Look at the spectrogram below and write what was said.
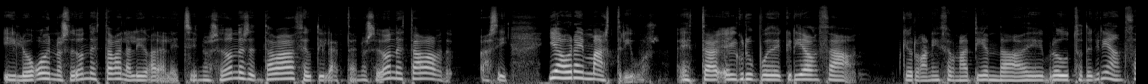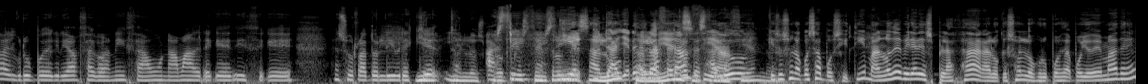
Y luego en no sé dónde estaba la Liga de la Leche, no sé dónde estaba Ceutilacta, no sé dónde estaba así. Y ahora hay más tribus. Está el grupo de crianza que organiza una tienda de productos de crianza, el grupo de crianza que organiza una madre que dice que en sus ratos libres Y quiere... y en los así, propios centros así. de salud talleres de lactancia, que eso es una cosa positiva. No debería desplazar a lo que son los grupos de apoyo de madres,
